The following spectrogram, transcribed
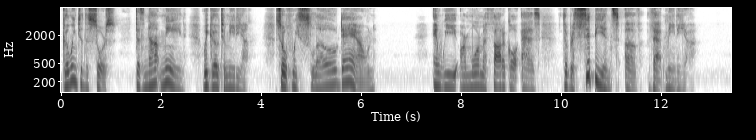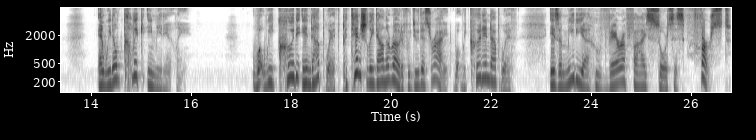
going to the source does not mean we go to media. So if we slow down and we are more methodical as the recipients of that media, and we don't click immediately, what we could end up with potentially down the road, if we do this right, what we could end up with is a media who verifies sources first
